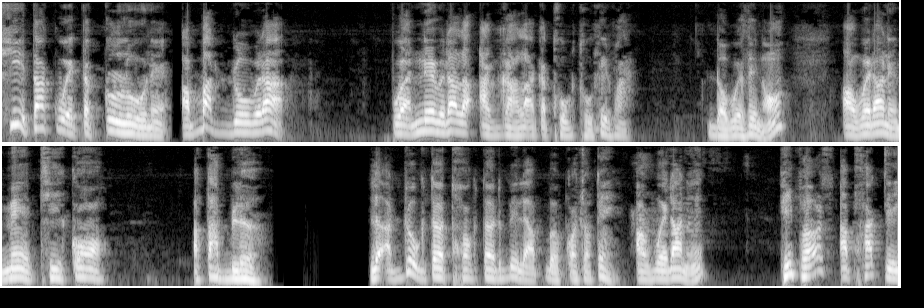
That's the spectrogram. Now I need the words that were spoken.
ที่ตากวยตะกลูเนี่ยอบัดโดเวลาปวเนเวลาละอากาละกะถูกถูกสิฟ้าดอกเวสิเนาะเอาเวลาเนี่ยเมทีกอ အတဘလလေအဒုကတထောက်တဘီလာဘကောချတဲ့အဝေဒာနေ peoples a party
